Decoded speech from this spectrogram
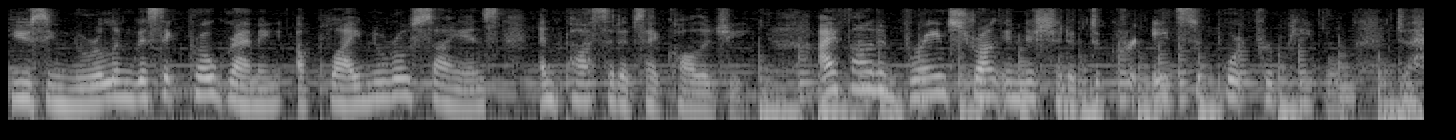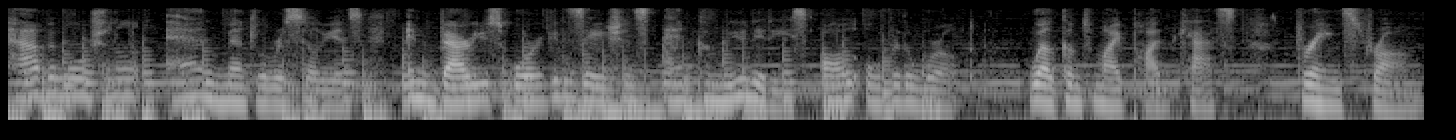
using neurolinguistic programming, applied neuroscience, and positive psychology. I founded Brain Strong Initiative to create support for people to have emotional and mental resilience in various organizations and communities all over the world. Welcome to my podcast, Brain Strong.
